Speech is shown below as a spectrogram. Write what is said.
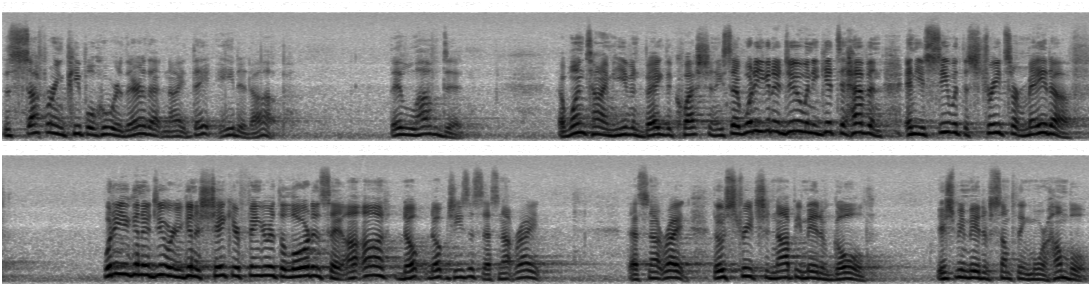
the suffering people who were there that night, they ate it up. They loved it. At one time, he even begged the question. He said, What are you going to do when you get to heaven and you see what the streets are made of? What are you going to do? Are you going to shake your finger at the Lord and say, uh uh-uh, uh, nope, nope, Jesus, that's not right. That's not right. Those streets should not be made of gold. They should be made of something more humble,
